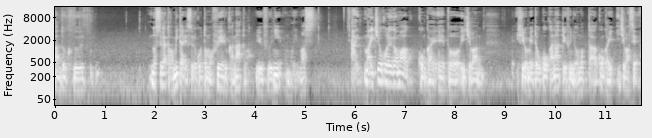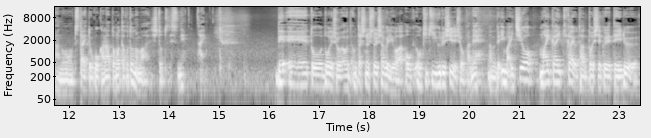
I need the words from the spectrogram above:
監督の姿を見たりすることも増えるかなというふうに思います。はい。まあ一応これがまあ今回、えっ、ー、と、一番広めておこうかなというふうに思った、今回一番せ、あの、伝えておこうかなと思ったことのまあ一つですね。はい。で、えっ、ー、と、どうでしょう？私の一人喋りはお聞き苦しいでしょうかね。なので、今一応、毎回機械を担当してくれている、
